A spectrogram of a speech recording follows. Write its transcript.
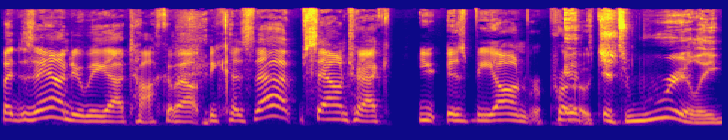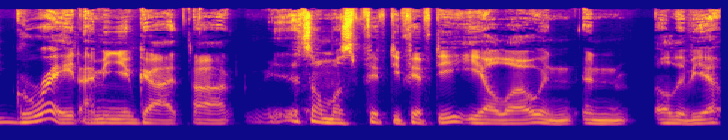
but Xanadu we got to talk about because that soundtrack is beyond reproach. It- it's really great. I mean, you've got uh, it's almost 50-50 ELO and, and Olivia,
